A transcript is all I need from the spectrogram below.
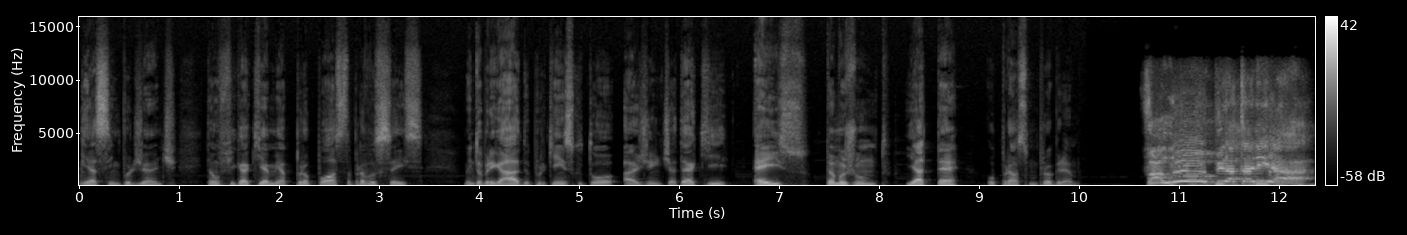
e assim por diante. Então fica aqui a minha proposta para vocês. Muito obrigado por quem escutou a gente até aqui. É isso. Tamo junto e até o próximo programa. Falou, pirataria!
